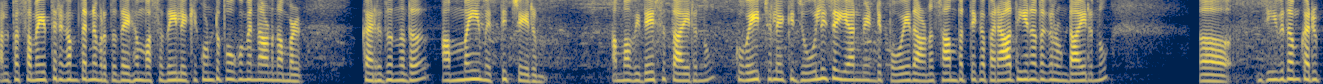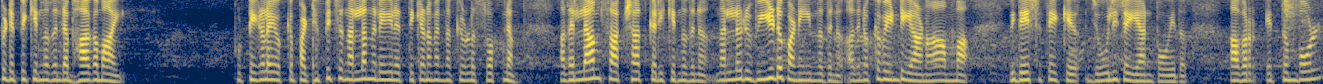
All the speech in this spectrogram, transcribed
അല്പസമയത്തിനകം തന്നെ മൃതദേഹം വസതിയിലേക്ക് കൊണ്ടുപോകുമെന്നാണ് നമ്മൾ കരുതുന്നത്. അമ്മയും എത്തിച്ചേരും. അമ്മ വിദേശത്തായിരുന്നു. കുവൈറ്റിലേക്ക് ജോലി ചെയ്യാൻ വേണ്ടി പോയതാണ്. സാമ്പത്തിക പരാധീനതകൾ ഉണ്ടായിരുന്നു. ജീവിതം കരുപ്പിടിപ്പിക്കുന്നതിന്റെ ഭാഗമായി. കുട്ടികളെയൊക്കെ പഠിപ്പിച്ച് നല്ല നിലയിൽ എത്തിക്കണമെന്നൊക്കെയുള്ള സ്വപ്നം അതെല്ലാം സാക്ഷാത്കരിക്കുന്നതിന് നല്ലൊരു വീട് പണിയുന്നതിന് അതിനൊക്കെ വേണ്ടിയാണ് ആ അമ്മ വിദേശത്തേക്ക് ജോലി ചെയ്യാൻ പോയത്. അവർ എത്തുമ്പോൾ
